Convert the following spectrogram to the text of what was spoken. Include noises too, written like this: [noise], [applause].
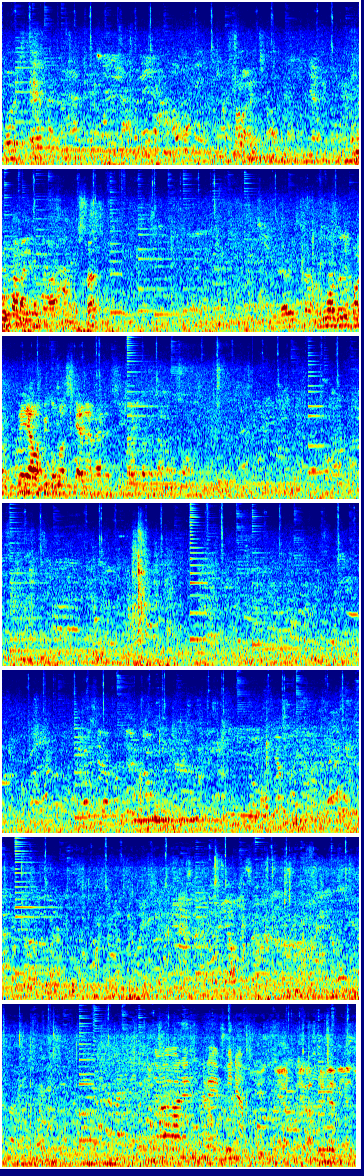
¿Cómo está la ¿Cómo está? Te llamo aquí con los escena a ver si lo intentamos. Gracias. wieder wieder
